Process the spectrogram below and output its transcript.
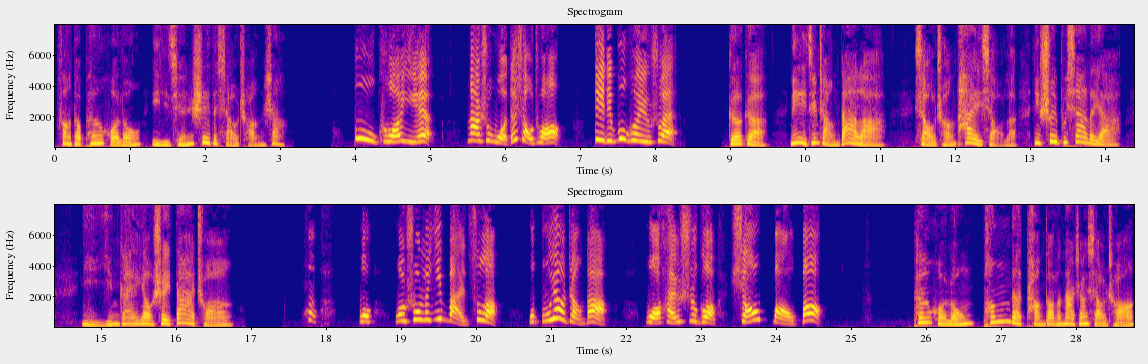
放到喷火龙以前睡的小床上。不可以，那是我的小床，弟弟不可以睡。哥哥，你已经长大了，小床太小了，你睡不下了呀。你应该要睡大床。哼，我我说了一百次了，我不要长大。我还是个小宝宝。喷火龙砰的躺到了那张小床，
